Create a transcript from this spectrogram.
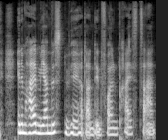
in einem halben Jahr müssten wir ja dann den vollen Preis zahlen.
